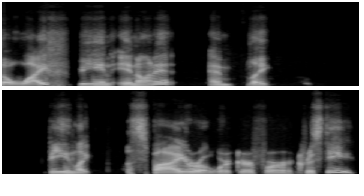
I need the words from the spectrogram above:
the wife being in on it and like being like a spy or a worker for Christie,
